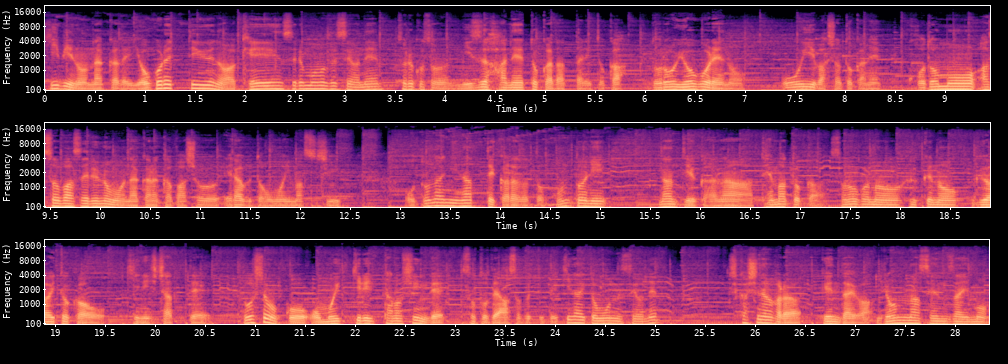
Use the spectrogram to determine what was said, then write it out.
日々の中で汚れっていうのは敬遠するものですよね。それこそ水跳ねとかだったりとか泥汚れの多い場所とかね子供を遊ばせるのもなかなか場所を選ぶと思いますし大人になってからだと本当に何て言うかな手間とかその後の服の具合とかを気にしちゃってどうしてもこう思いっきり楽しんで外で遊ぶってできないと思うんですよね。しかしながら現代はいろんな洗剤も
